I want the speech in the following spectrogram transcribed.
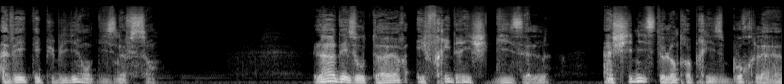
avaient été publiées en 1900. L'un des auteurs est Friedrich Giesel, un chimiste de l'entreprise Buchler,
